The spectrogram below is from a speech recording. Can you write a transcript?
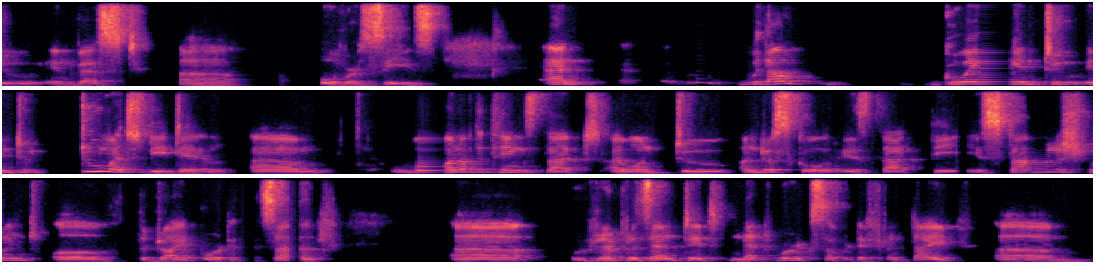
to invest uh, overseas. And without going into, into too much detail, um, one of the things that I want to underscore is that the establishment of the dry port itself uh, represented networks of a different type, um,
